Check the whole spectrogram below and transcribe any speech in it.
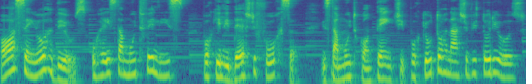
Ó Senhor Deus, o rei está muito feliz, porque lhe deste força. Está muito contente, porque o tornaste vitorioso.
